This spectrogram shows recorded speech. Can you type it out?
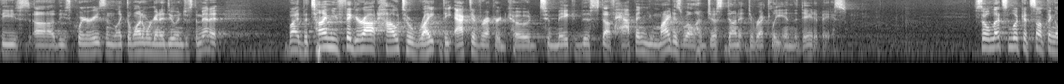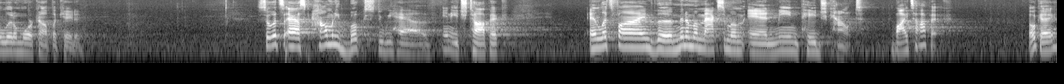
these, uh, these queries, and like the one we're going to do in just a minute, by the time you figure out how to write the active record code to make this stuff happen, you might as well have just done it directly in the database. So let's look at something a little more complicated. So let's ask how many books do we have in each topic? And let's find the minimum, maximum, and mean page count by topic. Okay.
